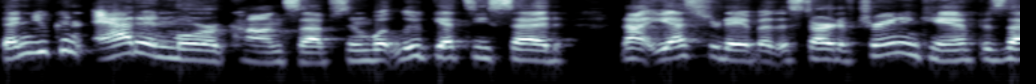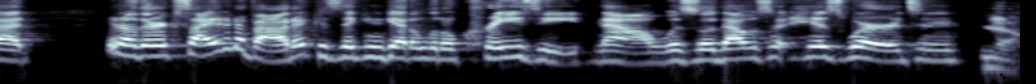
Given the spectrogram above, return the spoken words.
then you can add in more concepts. And what luke getsy said not yesterday, but the start of training camp is that, you know, they're excited about it because they can get a little crazy now. Was that was his words. And yeah.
